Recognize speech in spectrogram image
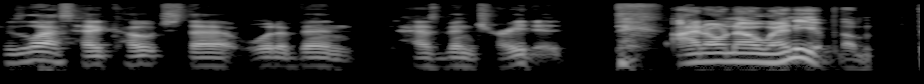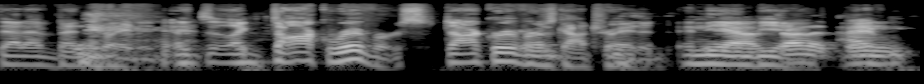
who's the last head coach that would have been has been traded? I don't know any of them that have been traded. It's like Doc Rivers. Doc Rivers got traded in the yeah, NBA. I'm trying to think,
